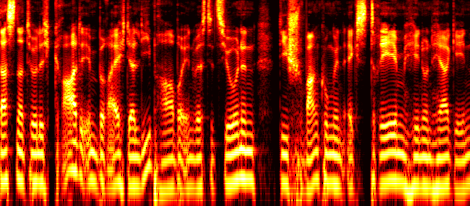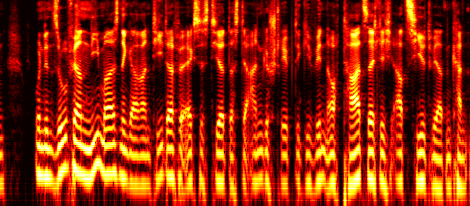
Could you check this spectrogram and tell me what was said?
dass natürlich gerade im Bereich der Liebhaberinvestitionen die Schwankungen extrem hin und her gehen und insofern niemals eine Garantie dafür existiert, dass der angestrebte Gewinn auch tatsächlich erzielt werden kann.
